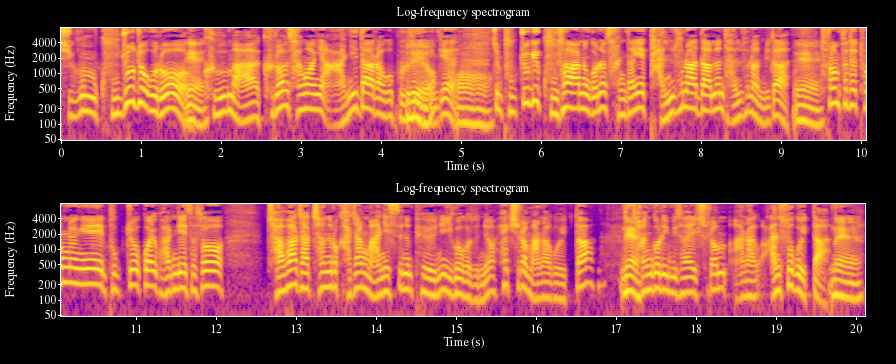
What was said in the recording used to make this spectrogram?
지금 구조적으로 네. 그말 그런 상황이 아니다라고 볼 수 있는 게 어허. 지금 북쪽이 구사하는 거는 상당히 단순하다면 단순합니다. 네. 트럼프 대통령이 북쪽과의 관계에 있어서 자화자찬으로 가장 많이 쓰는 표현이 이거거든요. 핵실험 안 하고 있다. 네. 장거리 미사일 실험 안 하고 안 쏘고 있다. 네.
